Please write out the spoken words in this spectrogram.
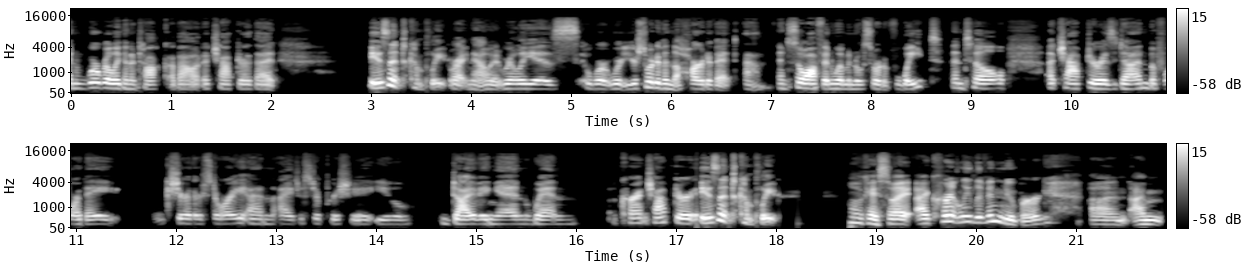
and we're really going to talk about a chapter that isn't complete right now. It really is. We're, we're, you're sort of in the heart of it, um, and so often women will sort of wait until a chapter is done before they share their story. And I just appreciate you diving in when a current chapter isn't complete. Okay, so I, I currently live in Newberg, and I'm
